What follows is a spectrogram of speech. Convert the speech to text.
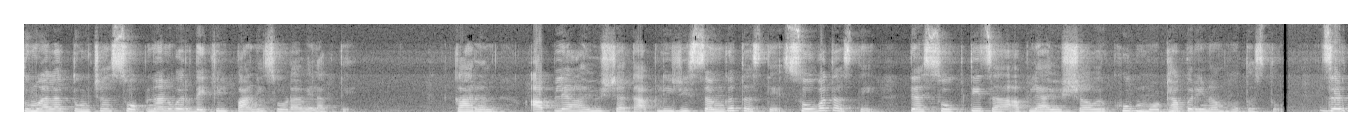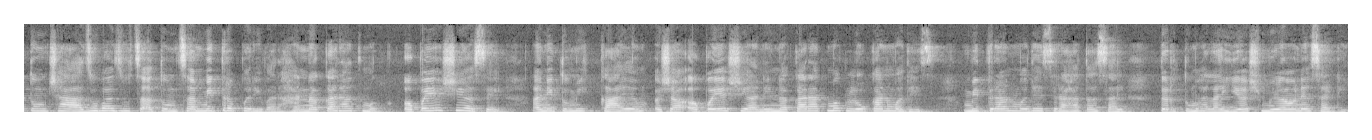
तुम्हाला तुमच्या स्वप्नांवर देखील पाणी सोडावे लागते. कारण आपल्या आयुष्यात आपली जी संगत असते सोबत असते त्या सोबतीचा आपल्या आयुष्यावर खूप मोठा परिणाम होत असतो. जर तुमच्या आजूबाजूचा तुमचा मित्रपरिवार हा नकारात्मक अपयशी असेल आणि तुम्ही कायम अशा अपयशी आणि नकारात्मक लोकांमध्येच मित्रांमध्येच राहत असाल तर तुम्हाला यश मिळवण्यासाठी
